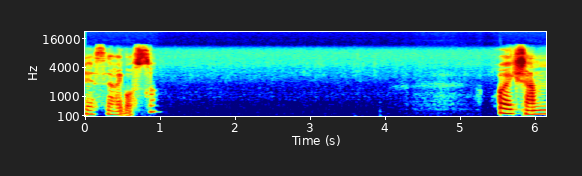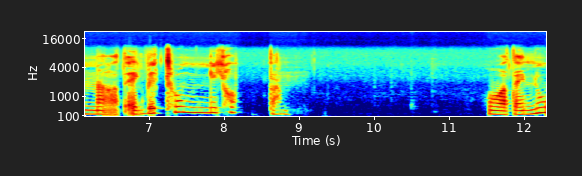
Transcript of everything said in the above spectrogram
Det ser jeg også. Og jeg kjenner at jeg blir tung i kroppen, og at jeg nå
